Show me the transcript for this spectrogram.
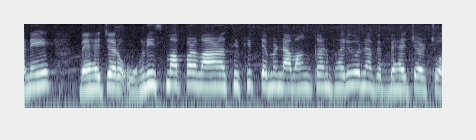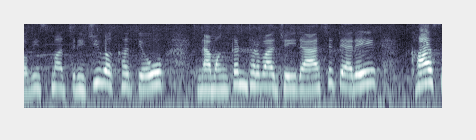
અને બે હજાર ઓગણીસમાં પણ વારાણસીથી તેમણે નામાંકન ભર્યું અને બે હજાર ચોવીસમાં ત્રીજી વખત તેઓ નામાંકન ભરવા જઈ રહ્યા છે. ત્યારે ખાસ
